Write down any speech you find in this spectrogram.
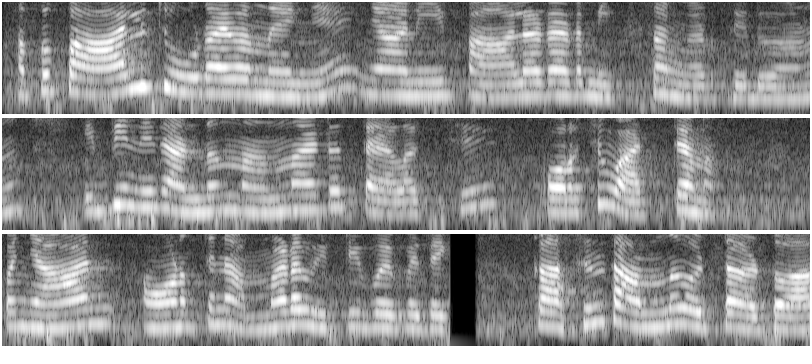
അപ്പോൾ പാൽ ചൂടായി വന്നു കഴിഞ്ഞ് ഞാൻ ഈ പാലടയുടെ മിക്സ് അങ്ങ് എടുത്തിടുവാണ്. ഇതിന് രണ്ടും നന്നായിട്ട് തിളച്ച് കുറച്ച് വറ്റണം. അപ്പം ഞാൻ ഓണത്തിന് അമ്മയുടെ വീട്ടിൽ പോയപ്പോഴത്തേക്ക് കസിൻ തന്നു വിട്ട കേട്ടോ ആ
